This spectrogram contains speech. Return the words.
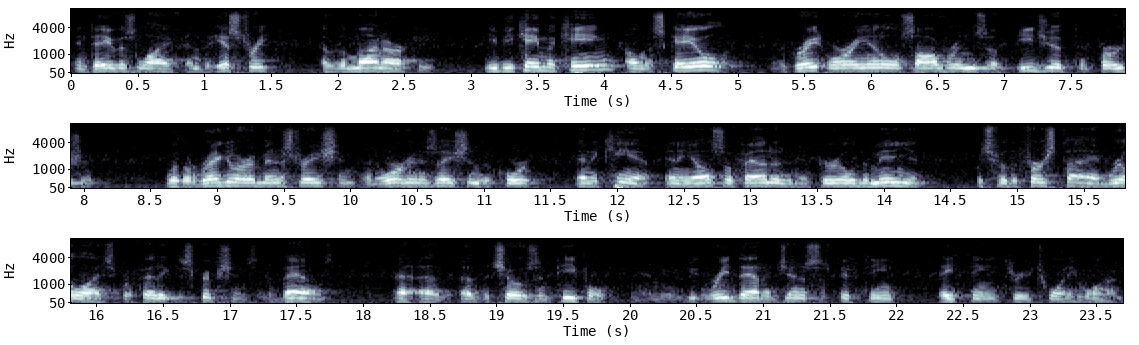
in David's life and the history of the monarchy. He became a king on the scale of the great oriental sovereigns of Egypt and Persia, with a regular administration, an organization of the court, and a camp. And he also founded an imperial dominion, which for the first time realized prophetic descriptions of the bounds uh, of, of the chosen people. And you can read that in Genesis 15, 18 through 21.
